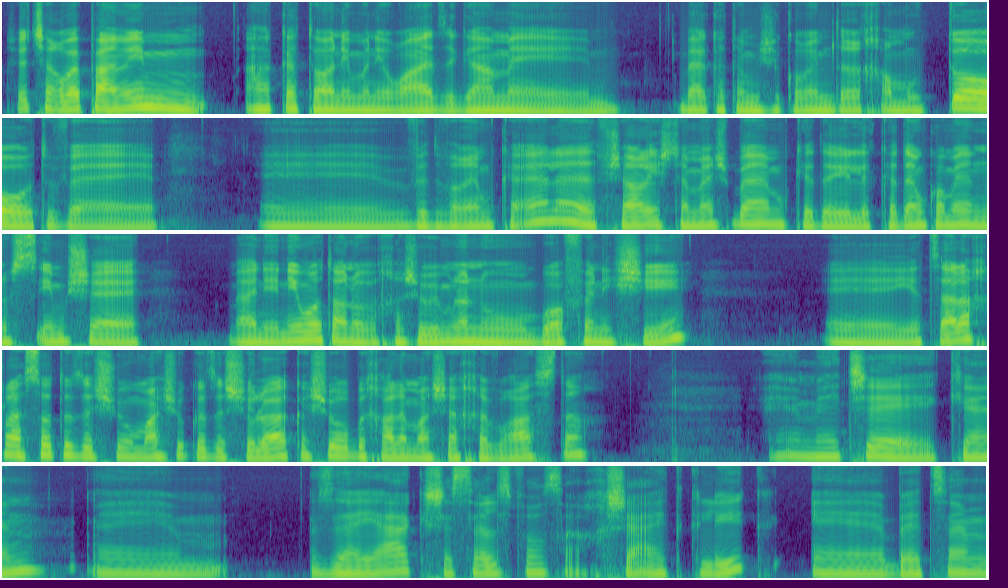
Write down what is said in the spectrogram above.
חושבת שהרבה פעמים האקתונים, אני רואה את זה גם אה, בהאקתונים שקורים דרך עמותות ו... ודברים כאלה, אפשר להשתמש בהם כדי לקדם כל מיני נושאים שמעניינים אותנו וחשובים לנו באופן אישי. אה, יצא לך לעשות איזשהו משהו כזה שלא היה קשור בכלל למה שהחברה עשתה? האמת שכן. אה, זה היה כשסיילספורס רכשה את קליק, אה, בעצם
